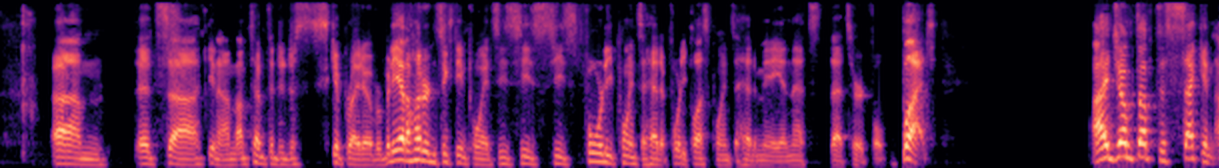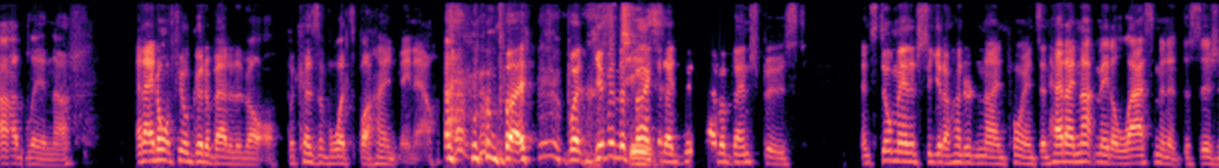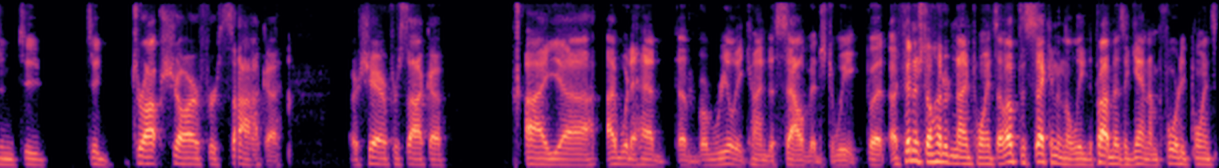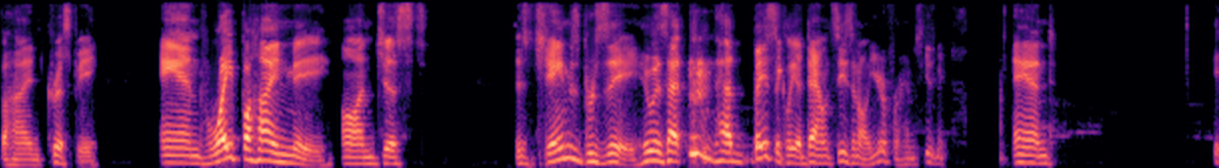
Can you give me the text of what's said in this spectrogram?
um, it's uh, you know, I'm, I'm tempted to just skip right over. But he had 116 points. He's he's he's 40 points ahead, at 40 plus points ahead of me, and that's that's hurtful. But I jumped up to second, oddly enough, and I don't feel good about it at all because of what's behind me now. but but given the fact that I did have a bench boost and still managed to get 109 points, and had I not made a last minute decision to to drop Shar for Saka or share for Saka, I uh I would have had a, a really kind of salvaged week. But I finished 109 points. I'm up to second in the league. The problem is again I'm 40 points behind Crispy, and right behind me on just is James Brzee, who has had had basically a down season all year for him. Excuse me, and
